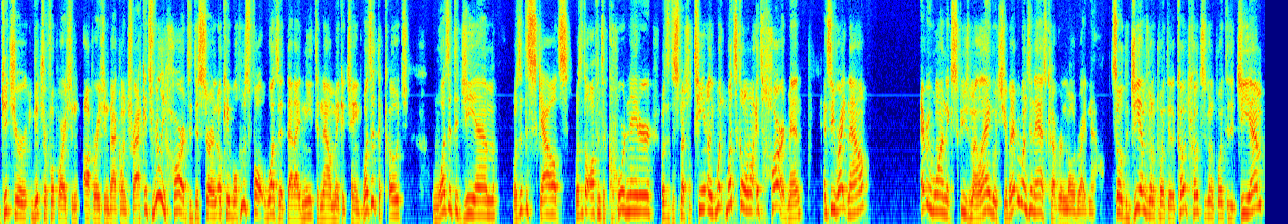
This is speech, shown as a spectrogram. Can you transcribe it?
get your get your football operation, operation back on track it's really hard to discern okay well whose fault was it that i need to now make a change was it the coach was it the gm Was it the scouts? Was it the offensive coordinator? Was it the special team? Like what, what's going on? It's hard, man. And see, right now, everyone, excuse my language here, but everyone's in ass covering mode right now. So the GM is going to point to the coach. Coach is going to point to the GM.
